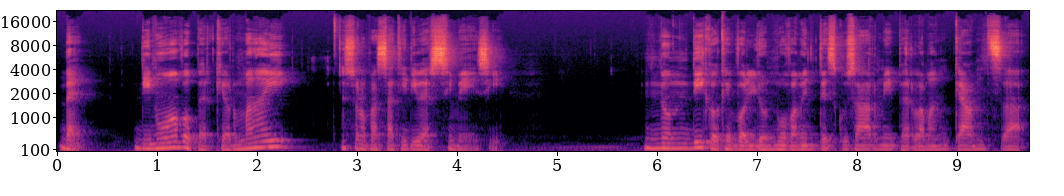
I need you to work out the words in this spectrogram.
Beh, di nuovo perché ormai sono passati diversi mesi. Non dico che voglio nuovamente scusarmi per la mancanza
